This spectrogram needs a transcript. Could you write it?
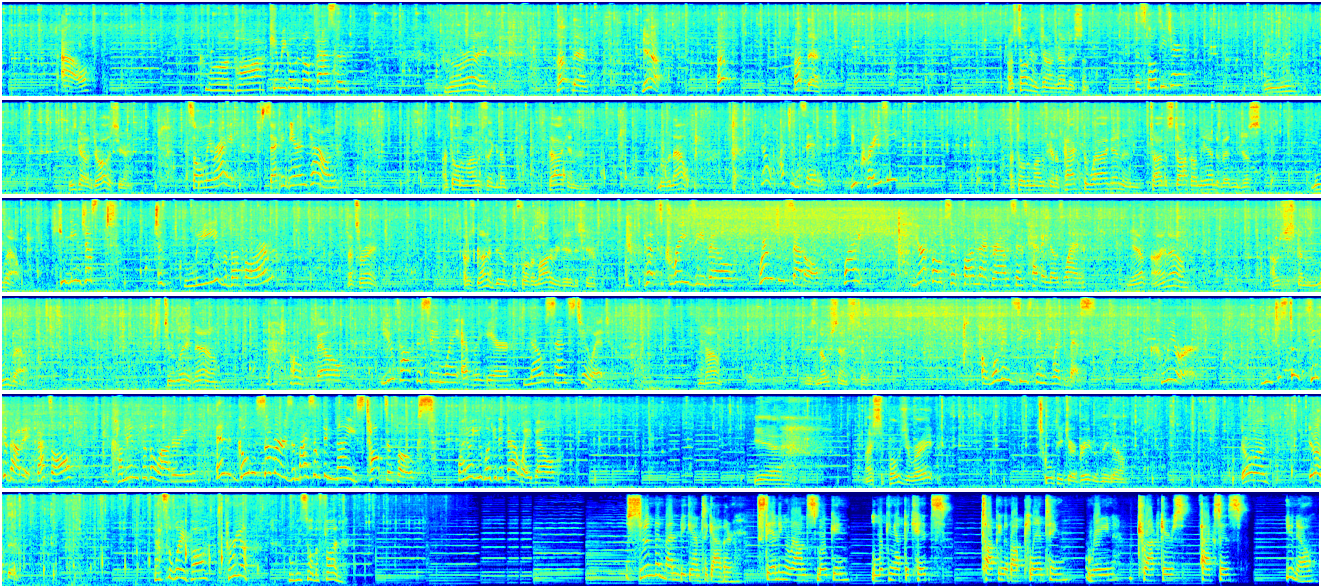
Oh. Come on, Pa. Can we go no faster? All right. Up there. Get up. Up. Up there. I was talking to John Gunderson. The school teacher? Mm-hmm. He's got a draw this year. It's only right. Second year in town. I told him I was thinking of packing and moving out. Bill Hutchinson, you crazy? I told him I was going to pack the wagon and tie the stock on the end of it and just move out. You mean just. just leave the farm? That's right. I was to do it before the lottery day this year. That's crazy, Bill. Where would you settle? Why, your folks have farmed that ground since heaven knows when. Yep, I know. I was just to move out. It's too late now. Oh, Bill. You talk the same way every year. No sense to it. No. There's no sense to it. A woman sees things like this. Clearer. You just don't think about it, that's all. You come in for the lottery, then go to Summers and buy something nice, talk to folks. Why don't you look at it that way, Bill? Yeah, I suppose you're right. School teacher agreed with me, though. Go on, get up there. That's the way, Pa. Hurry up. We'll miss all the fun. Soon the men began to gather, standing around smoking, looking at the kids, talking about planting, rain, tractors, taxes. You know.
